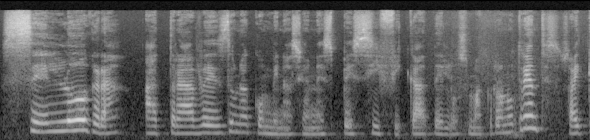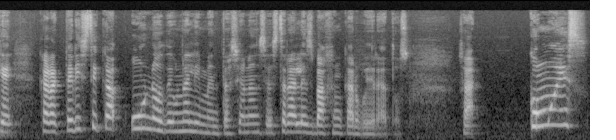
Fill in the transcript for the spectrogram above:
se logra a través de una combinación específica de los macronutrientes. O sea, hay que, característica uno de una alimentación ancestral es baja en carbohidratos. O sea, ¿cómo es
